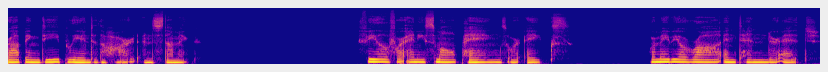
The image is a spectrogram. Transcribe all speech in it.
dropping deeply into the heart and stomach. Feel for any small pangs or aches, or maybe a raw and tender edge.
